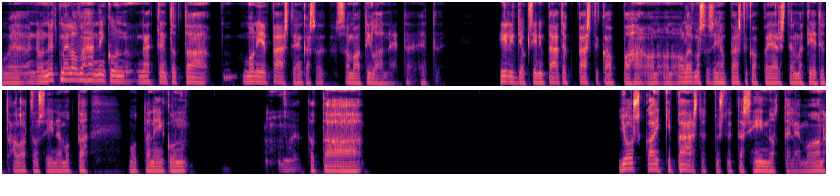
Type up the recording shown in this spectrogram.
ole. No nyt meillä on vähän niin kuin näiden tota, monien päästöjen kanssa sama tilanne, että, että hiilidioksidin päätö, päästökauppahan on, on olemassa, siihen on päästökauppajärjestelmä, tietyt alat on siinä, mutta, mutta niin kuin, tota, jos kaikki päästöt pystyttäisiin hinnoittelemaan,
